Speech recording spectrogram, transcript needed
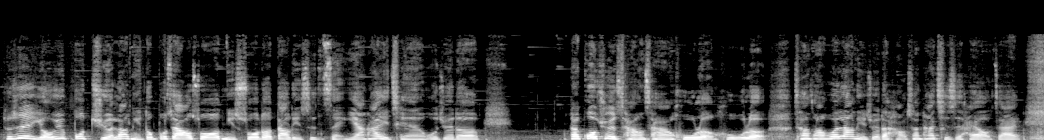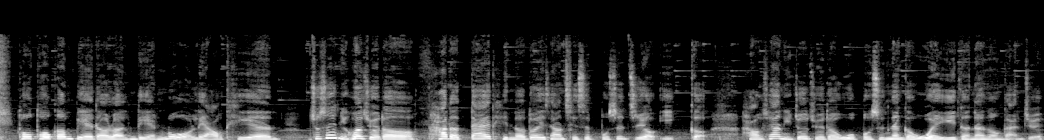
就是犹豫不决，让你都不知道说你说的到底是怎样。他以前我觉得。他过去常常忽冷忽热，常常会让你觉得好像他其实还有在偷偷跟别的人联络聊天。就是你会觉得他的 dating 的对象其实不是只有一个，好像你就觉得我不是那个唯一的那种感觉。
